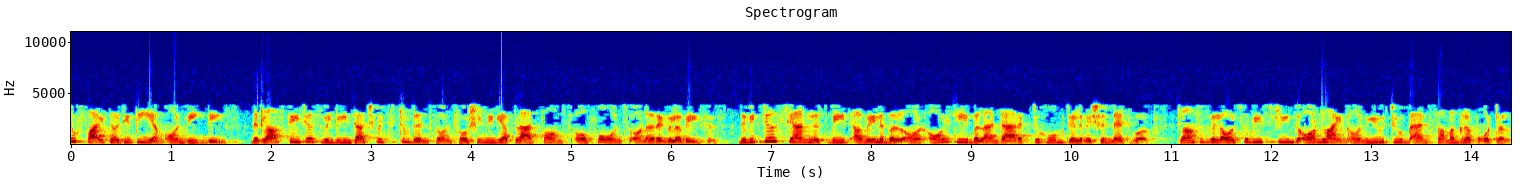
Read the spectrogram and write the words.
to 5.30 pm on weekdays. The class teachers will be in touch with students on social media platforms or phones on a regular basis. The Victors channel is made available on all cable and direct-to-home television networks. Classes will also be streamed online on YouTube and Samagra portal.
